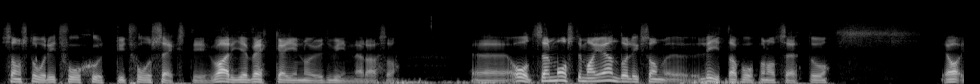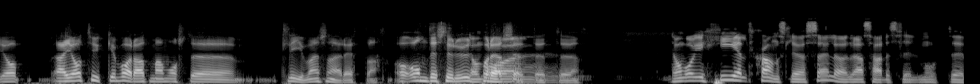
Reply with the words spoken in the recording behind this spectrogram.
som står i 2,70, 2,60 varje vecka in och ut vinner alltså. Eh, oddsen måste man ju ändå liksom eh, lita på på något sätt och ja, jag, ja, jag tycker bara att man måste kliva en sån här etta. Om det ser ut de på var, det här sättet. Eh. De var ju helt chanslösa i lördags Huddersfield mot eh,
